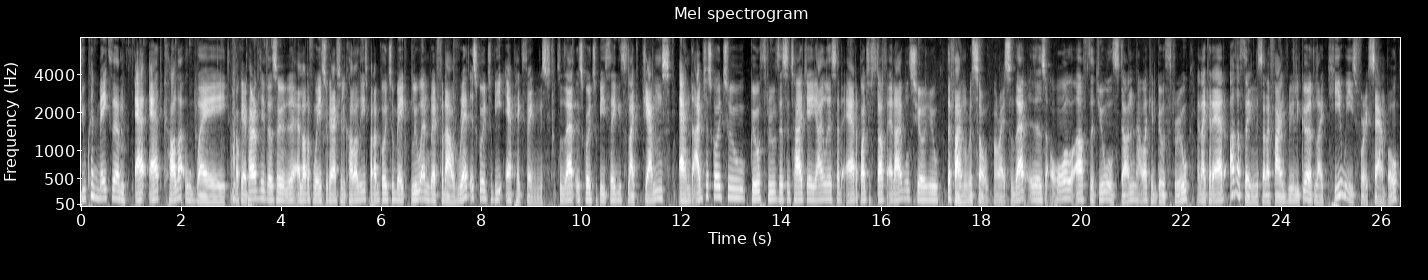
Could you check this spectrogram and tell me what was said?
You can make them add, add color? Wait. Okay, apparently there's a, a lot of ways you can actually color these, but I'm going to make blue and red for now. Red is going to be epic things. So that is going to be things like gems. And I'm just going to go through this entire JEI list and add a bunch of stuff and I will show you the final result. Alright, so that is all of the jewels done. Now I can go through and I can add other things that I find really good, like kiwis for example.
